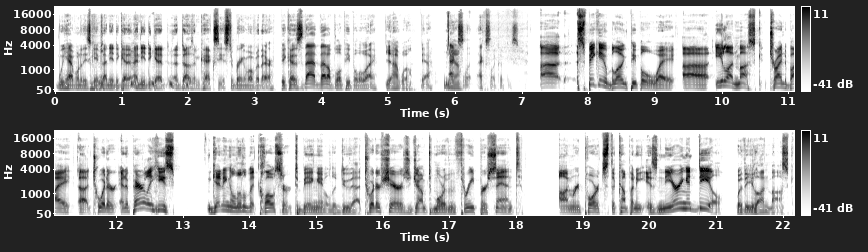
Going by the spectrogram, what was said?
we have one of these games, I need to get I need to get a dozen Kexis to bring them over there because that that'll blow people away. Yeah, I will. Yeah, Yeah. excellent, excellent cookies. Uh, speaking of blowing people away, uh, Elon Musk tried to buy uh, Twitter, and apparently he's getting a little bit closer to being able to do that. Twitter shares jumped more than 3% on reports the company is nearing a deal with Elon Musk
